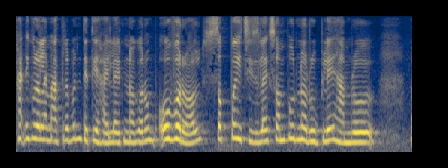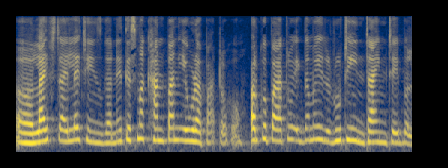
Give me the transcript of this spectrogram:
खानेकुरालाई मात्र पनि त्यति हाइलाइट नगरौँ। ओभरअल सबै चिजलाई सम्पूर्ण रूपले हाम्रो लाइफस्टाइललाई चेन्ज गर्ने त्यसमा खानपान एउटा पाटो हो। अर्को पाटो एकदमै रुटिन टाइम टेबल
